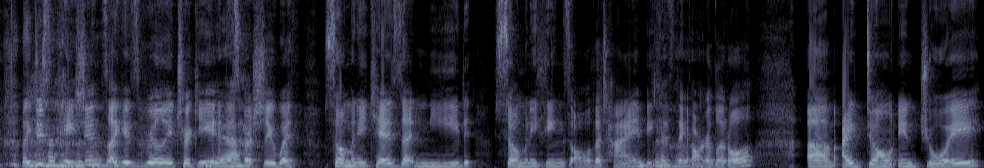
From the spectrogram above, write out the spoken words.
like just patience like is really tricky Yeah. and especially with so many kids that need so many things all the time because they Uh-huh. are little um i don't enjoy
